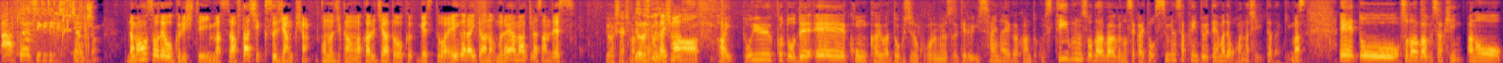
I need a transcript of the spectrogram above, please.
After Six Junction. 生放送でお送りしていますアフターシックスジャンクションこの時間はカルチャートークゲストは映画ライターの村山明さんですよろしくお願いします。よろしくお願いします。はい、ということで、えー今回は独自の試みを続ける異彩な映画監督、スティーブン・ソダーバーグの世界とおすすめの作品というテーマでお話しいただきます。えっ、と、ソダーバーグ作品、あの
